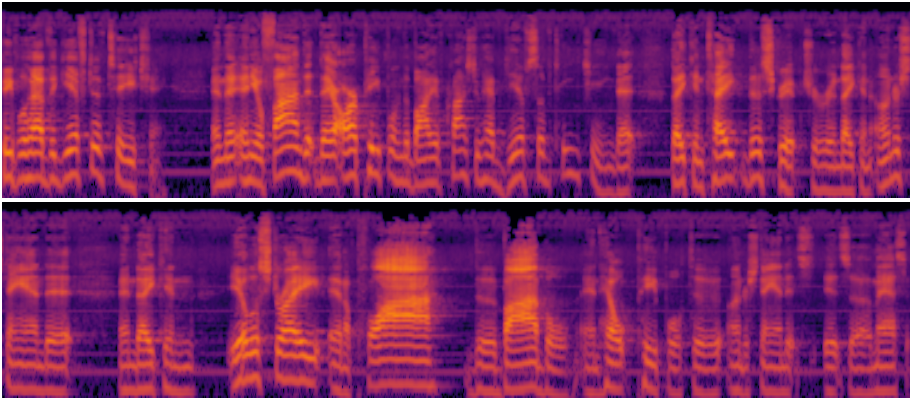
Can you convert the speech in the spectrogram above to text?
people who have the gift of teaching. And, the, and you'll find that there are people in the body of Christ who have gifts of teaching, that they can take the scripture and they can understand it and they can illustrate and apply the Bible and help people to understand its, its uh, message.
